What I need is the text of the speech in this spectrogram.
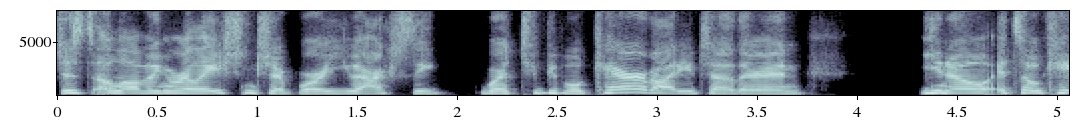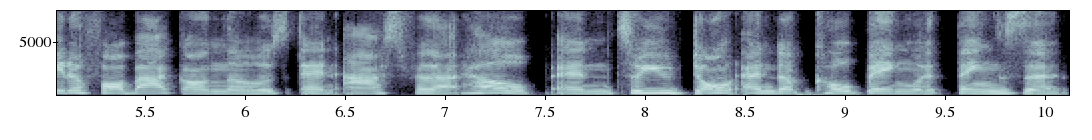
just a loving relationship where you actually where two people care about each other and you know it's okay to fall back on those and ask for that help and so you don't end up coping with things that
